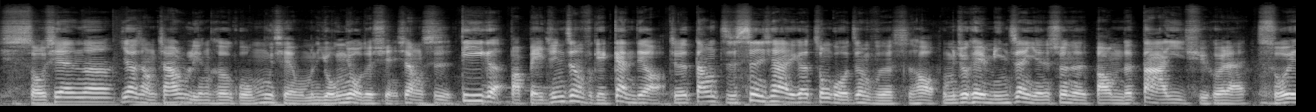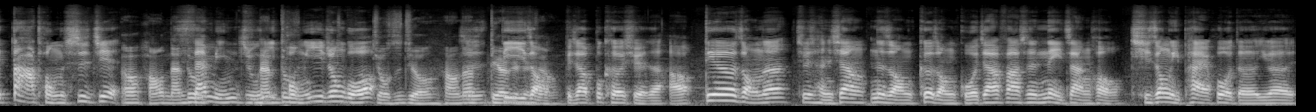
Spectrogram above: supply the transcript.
首先呢，要想加入联合国，目前我们拥有的选项是：第一个，把北京政府给干掉，就是当只剩下一个中国政府的时候，我们就可以名正言顺的把我们的大义取回来，所谓大统世界哦，好，难度三民主义统一中国。九十九，好，那第，第一种比较不科学的，好，第二种呢，就是很像那种各种国家发生内战后，其中一派获得一个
